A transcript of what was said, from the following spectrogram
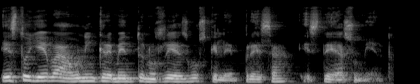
Esto lleva a un incremento en los riesgos que la empresa esté asumiendo.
